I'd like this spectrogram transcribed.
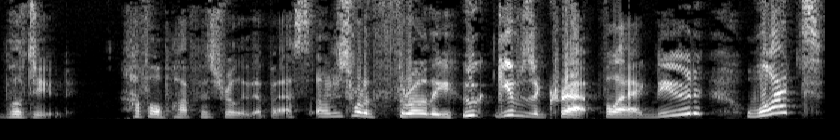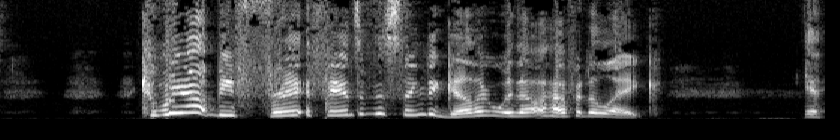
well, dude, Hufflepuff is really the best. I just want to throw the who gives a crap flag, dude. What? Can we not be fr- fans of this thing together without having to like Yeah.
